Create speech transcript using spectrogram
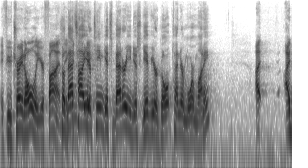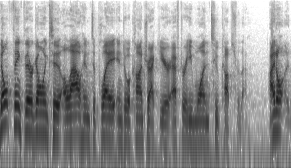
If you trade Olli, you're fine. So They that's can- how your they- team gets better? You just give your goaltender more money? I, I don't think they're going to allow him to play into a contract year after he won two cups for them. I don't.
